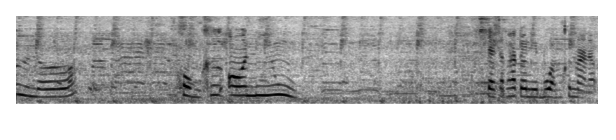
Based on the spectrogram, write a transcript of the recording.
อื่นเนอะ ผมคือออนิวแต่สภาพตัวนี้บวมขึ้นมาแล้ว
